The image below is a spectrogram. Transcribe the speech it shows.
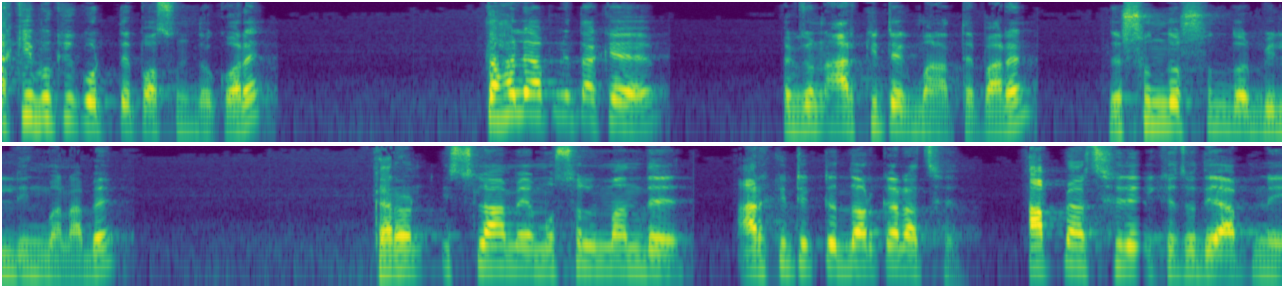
আঁকিবুকি করতে পছন্দ করে, তাহলে আপনি তাকে একজন আর্কিটেক্ট বানাতে পারেন, যে সুন্দর সুন্দর বিল্ডিং বানাবে। কারণ ইসলামে মুসলমানদের আর্কিটেক্টের দরকার আছে। আপনার ছেলেকে যদি আপনি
